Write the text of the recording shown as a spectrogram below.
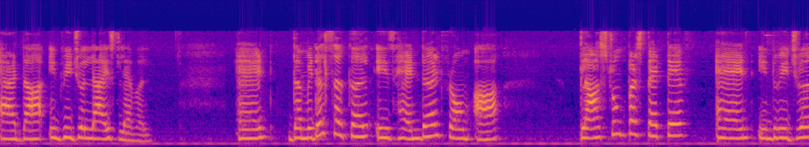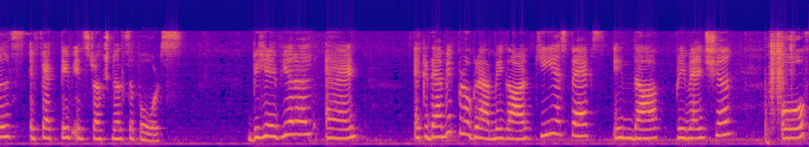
at the individualized level. And the middle circle is handled from a classroom perspective and individuals' effective instructional supports. Behavioral and academic programming are key aspects in the prevention of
